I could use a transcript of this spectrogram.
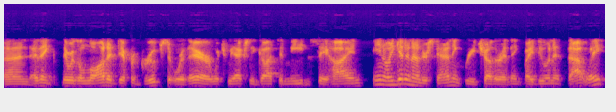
And I think there was a lot of different groups that were there, which we actually got to meet and say hi and you know and get an understanding for each other. I think by doing it that way,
